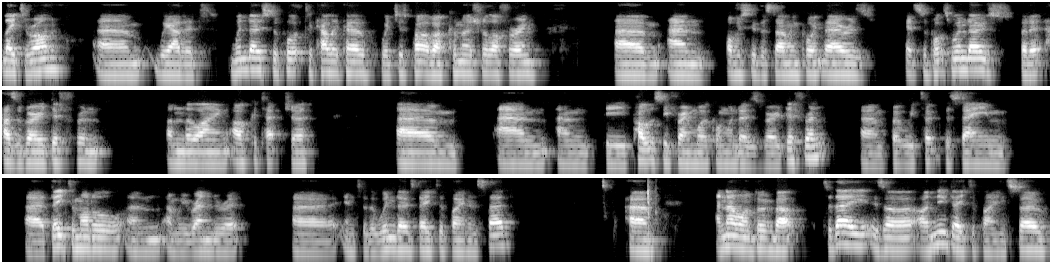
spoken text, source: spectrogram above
Later on, um, we added Windows support to Calico, which is part of our commercial offering. Um, and obviously the selling point there is it supports Windows, but it has a very different underlying architecture. Um, and, and the policy framework on Windows is very different, um, but we took the same uh, data model and, and we render it uh, into the Windows data plane instead. Um, and now what I'm talking about today is our, our new data plane. So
